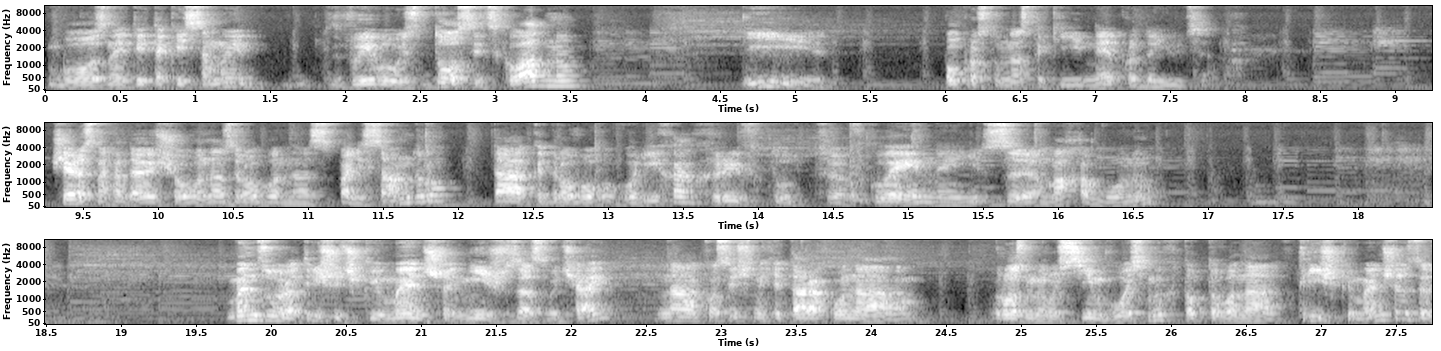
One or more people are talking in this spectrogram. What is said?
Бо знайти такий самий виявилось досить складно, і попросту в нас такі не продаються. Ще раз нагадаю, що вона зроблена з палісандру та кедрового горіха. Гриф тут вклеєний з махагону. Мензура трішечки менша, ніж зазвичай. На класичних гітарах вона розміру 7 восьмих, тобто вона трішки менша, за,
